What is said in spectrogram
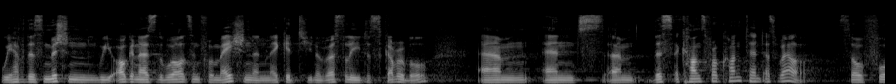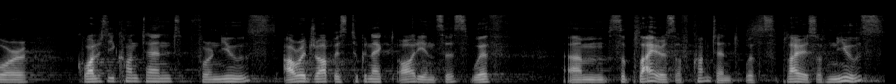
we have this mission, we organize the world's information and make it universally discoverable. Um, and um, this accounts for content as well. So for quality content, for news, our job is to connect audiences with um, suppliers of content, with suppliers of news.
